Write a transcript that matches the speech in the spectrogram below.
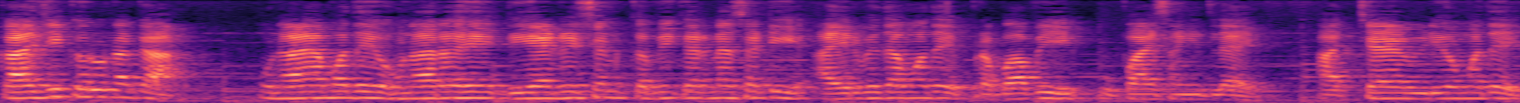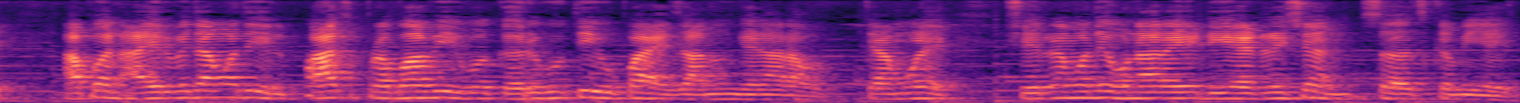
काळजी करू नका. उन्हाळ्यामध्ये होणारं हे डिहायड्रेशन कमी करण्यासाठी आयुर्वेदामध्ये प्रभावी उपाय सांगितले आहेत. आजच्या या व्हिडिओमध्ये आपण आयुर्वेदामधील पाच प्रभावी व घरगुती उपाय जाणून घेणार आहोत. त्यामुळे शरीरामध्ये होणारं हे डिहायड्रेशन सहज कमी येईल.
